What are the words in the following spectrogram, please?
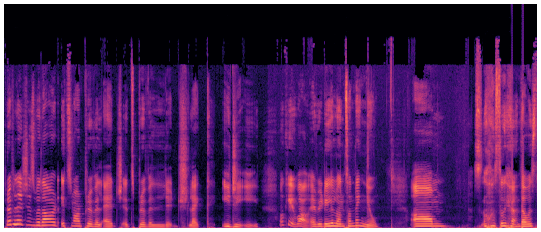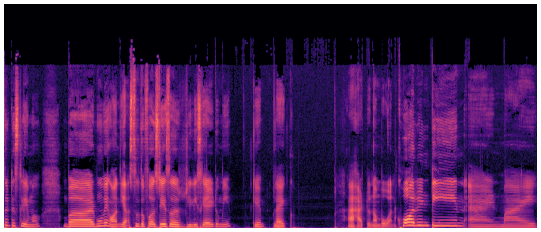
Privilege is without it's not privilege it's privilege like ege okay wow every day you learn something new um so, so yeah that was the disclaimer. But moving on yeah so the first days are really scary to me okay? Like I had to number one quarantine and my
